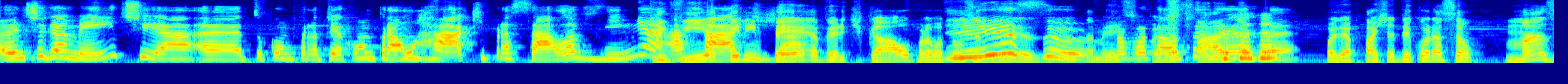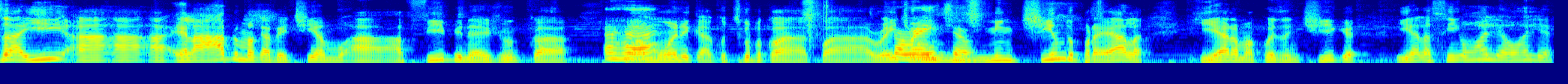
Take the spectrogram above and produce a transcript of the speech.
antigamente a, a, tu, compra, tu ia comprar um rack pra sala, vinha Que vinha aquele em pé, vertical, para botar os CDs. Exatamente. Pra botar os CDs, né? Fazer a parte da decoração. Mas aí a, a, ela abre uma gavetinha, a, a Phoebe, né, junto com a, uhum. com a Mônica, desculpa, com a, com a Rachel, com Rachel. mentindo pra ela, que era uma coisa antiga, e ela assim, olha, olha,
